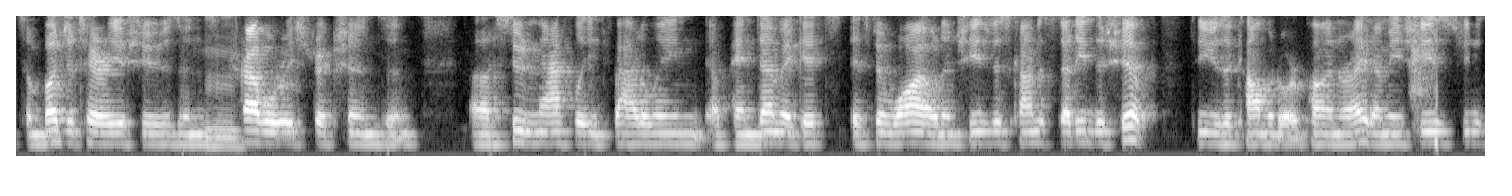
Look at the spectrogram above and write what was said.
some budgetary issues and mm-hmm. some travel restrictions and uh, student athletes battling a pandemic. It's it's been wild, and she's just kind of studied the ship to use a Commodore pun, right? I mean, she's she's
